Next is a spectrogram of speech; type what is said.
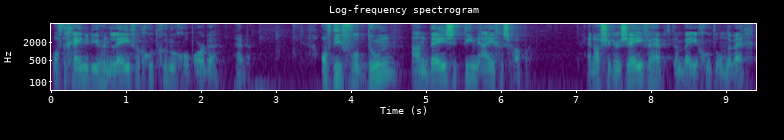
Of degenen die hun leven goed genoeg op orde hebben. Of die voldoen aan deze tien eigenschappen. En als je er zeven hebt, dan ben je goed onderweg.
